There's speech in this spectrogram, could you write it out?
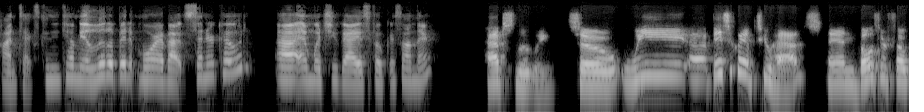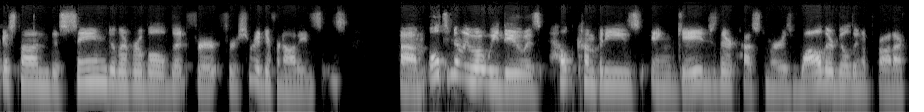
context. Can you tell me a little bit more about CenterCode uh, and what you guys focus on there? Absolutely. So we uh, basically have two halves, and both are focused on the same deliverable, but for for sort of different audiences. Um, ultimately, what we do is help companies engage their customers while they're building a product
